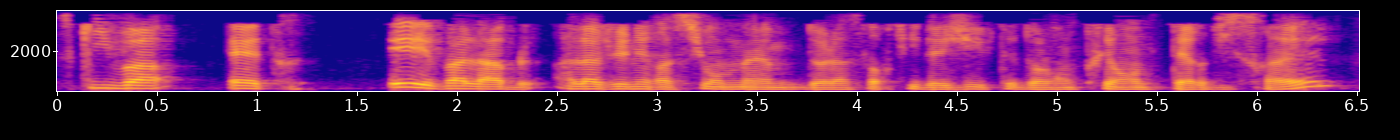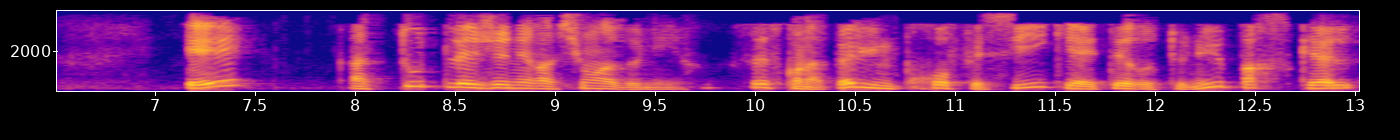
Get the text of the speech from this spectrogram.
ce qui va être et valable à la génération même de la sortie d'Égypte et de l'entrée en terre d'Israël, et à toutes les générations à venir. C'est ce qu'on appelle une prophétie qui a été retenue parce qu'elle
